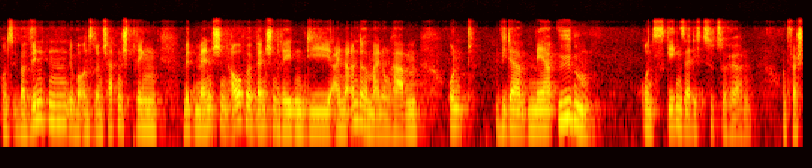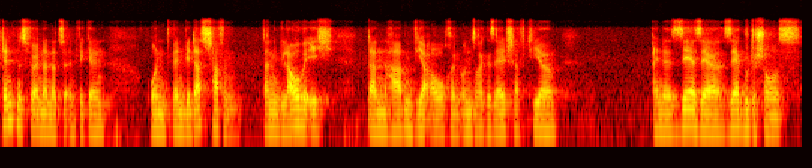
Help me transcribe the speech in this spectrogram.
uns überwinden, über unseren Schatten springen, mit Menschen, auch mit Menschen reden, die eine andere Meinung haben und wieder mehr üben, uns gegenseitig zuzuhören und Verständnis füreinander zu entwickeln. Und wenn wir das schaffen, dann glaube ich, dann haben wir auch in unserer Gesellschaft hier eine sehr, sehr, sehr gute Chance,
